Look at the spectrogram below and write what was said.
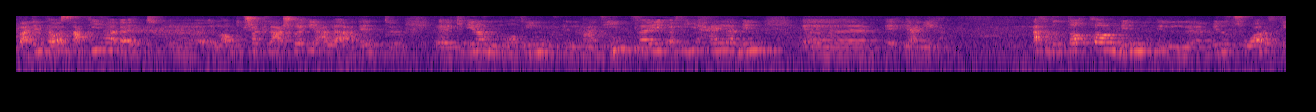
وبعدين توسع فيها بقت آه، القبض بشكل عشوائي على أعداد آه، كبيرة من المواطنين المعديين. فيبقى في حالة من آه، يعني أخذ الطاقة من من الثوار في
